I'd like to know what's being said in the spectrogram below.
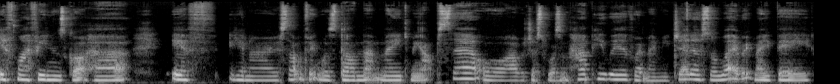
if my feelings got hurt, if you know something was done that made me upset or I just wasn't happy with or it made me jealous or whatever it may be,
